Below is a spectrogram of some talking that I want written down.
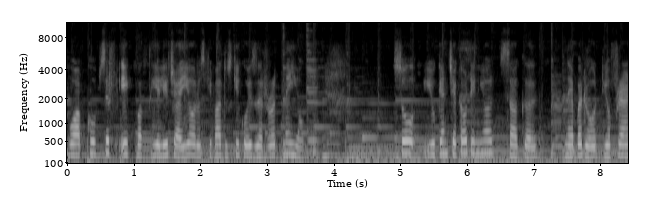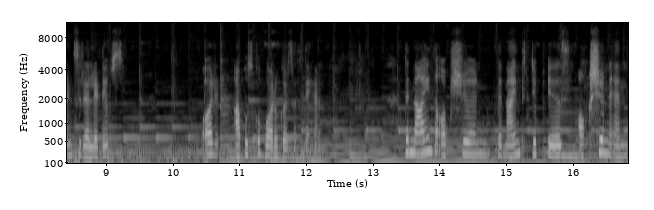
वो आपको सिर्फ़ एक वक्त के लिए चाहिए और उसके बाद उसकी कोई ज़रूरत नहीं होगी। So you can check out in your circle neighbourhood your friends relatives और आप उसको बोरो कर सकते हैं। The ninth option, the ninth tip is auction and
